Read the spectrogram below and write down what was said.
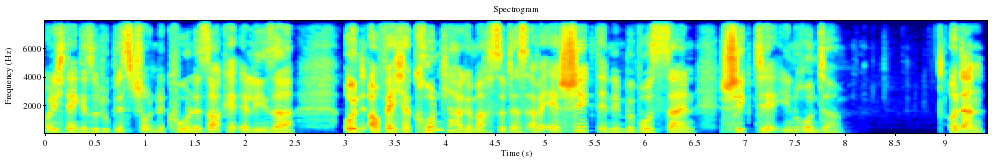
Und ich denke so, du bist schon eine coole Socke, Elisa. Und auf welcher Grundlage machst du das? Aber er schickt in dem Bewusstsein, schickt er ihn runter. Und dann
